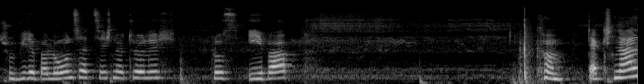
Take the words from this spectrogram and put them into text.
Schon wieder Ballon setze ich natürlich. Plus Ebab. Komm, der Knall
